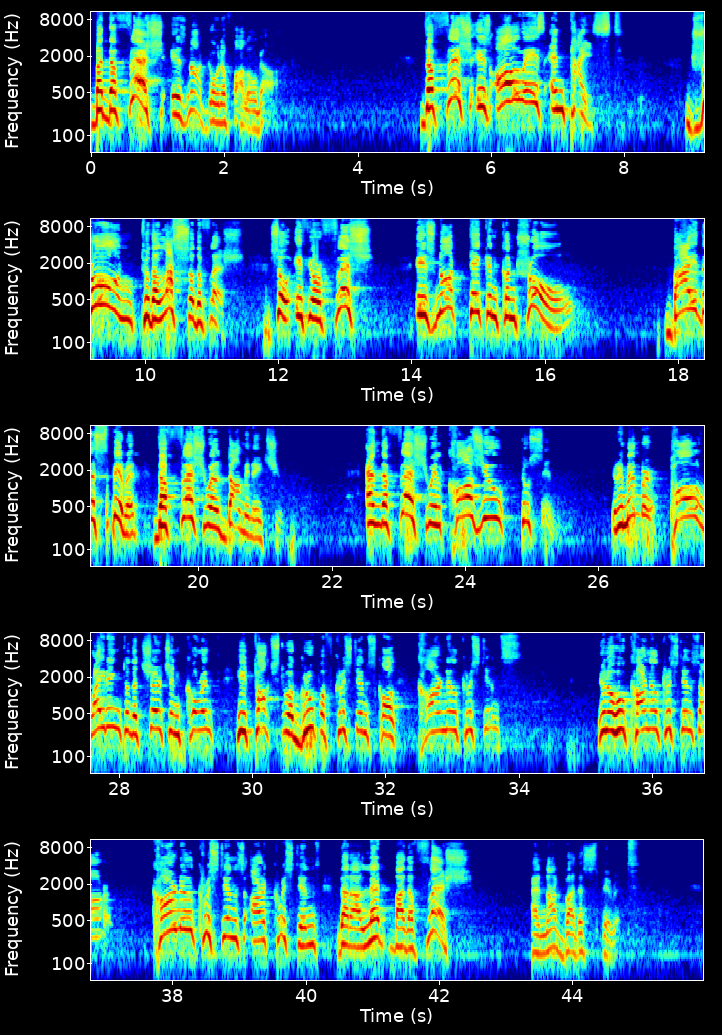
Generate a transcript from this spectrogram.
but the flesh is not going to follow God. The flesh is always enticed, drawn to the lusts of the flesh. So if your flesh is not taken control by the Spirit, the flesh will dominate you. and the flesh will cause you to sin. Remember Paul writing to the church in Corinth, he talks to a group of Christians called carnal Christians. You know who carnal Christians are? Carnal Christians are Christians that are led by the flesh and not by the spirit.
